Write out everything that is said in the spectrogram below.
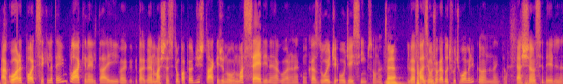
Agora pode ser que ele até emplaque, né? Ele tá aí, vai, tá ganhando uma chance de ter um papel de destaque de novo numa série, né? Agora, né? Com o caso do O.J. O.J. Simpson, né? É. Ele vai fazer um jogador de futebol americano, né? Então, é a chance dele, né?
